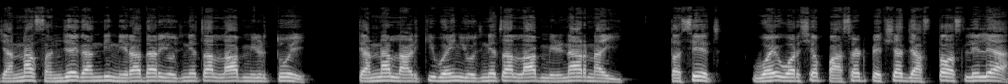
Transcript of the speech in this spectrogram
ज्यांना संजय गांधी निराधार योजनेचा लाभ मिळतोय त्यांना लाडकी बहीण योजनेचा लाभ मिळणार नाही. तसेच वय वर्ष पासष्टपेक्षा जास्त असलेल्या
